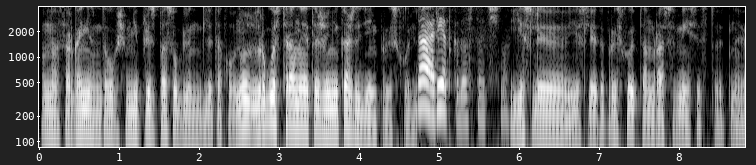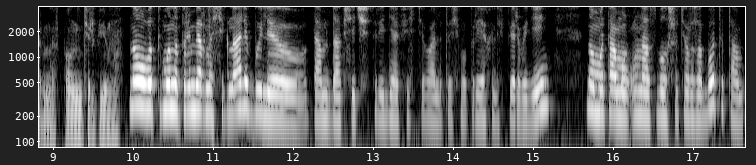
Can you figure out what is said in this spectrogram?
У нас организм-то, в общем, не приспособлен для такого. Но, с другой стороны, это же не каждый день происходит. Да, редко достаточно. Если, если это происходит там раз в месяц, то это, наверное, вполне терпимо. Ну, вот мы, например, на сигнале были там, да, все четыре дня фестиваля. То есть мы приехали в первый день. Но мы там, у нас был шатер заботы там,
